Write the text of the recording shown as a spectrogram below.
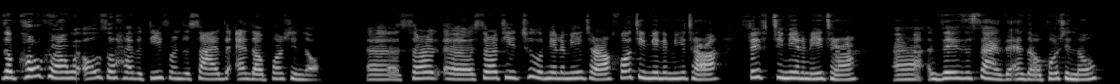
The program will also have a different size and optional uh, thir uh, 32 millimeter, 40 millimeter, 50 millimeter, uh, this size as optional.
